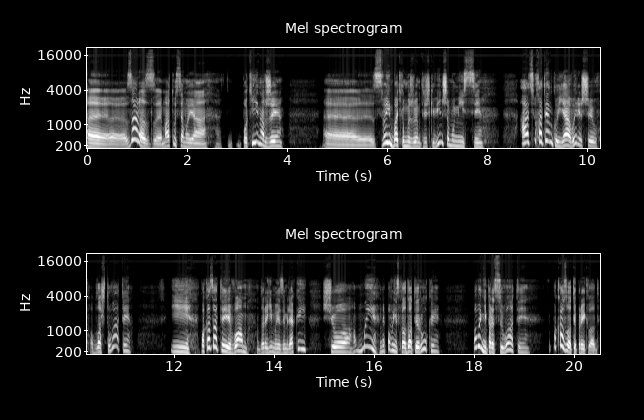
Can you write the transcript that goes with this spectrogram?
Е, зараз матуся моя покійна вже. Е, з своїм батьком ми живемо трішки в іншому місці. А цю хатинку я вирішив облаштувати і показати вам, дорогі мої земляки, що ми не повинні складати руки, повинні працювати і показувати приклад.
